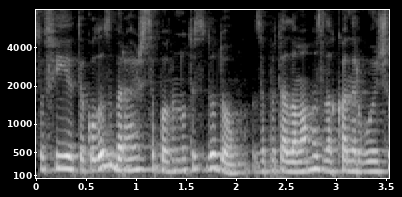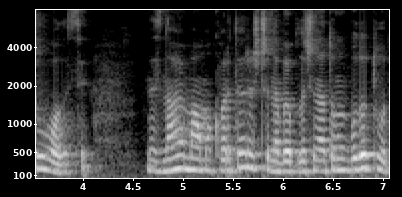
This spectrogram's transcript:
Софія, ти коли збираєшся повернутися додому? запитала мама, злегка нервуючи в голосі. Не знаю, мамо, квартира ще не виплачена, тому буду тут,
